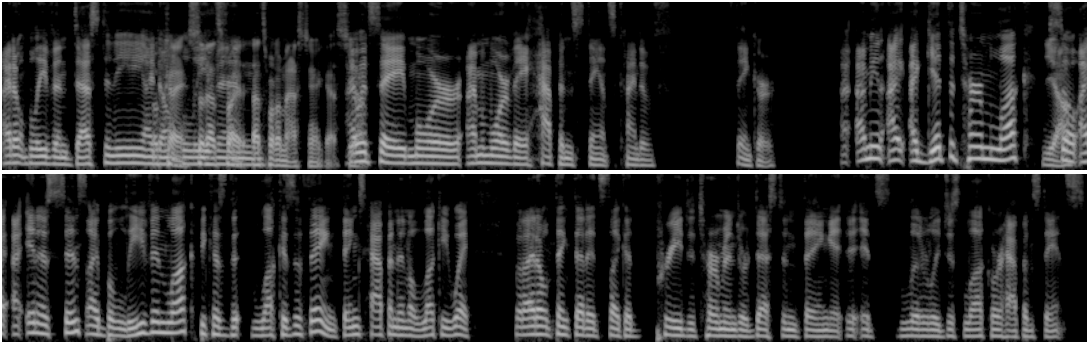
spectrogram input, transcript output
I don't believe in destiny. I don't believe so that's in. right. That's what I'm asking, I guess. I would say more. I'm a more of a happenstance kind of thinker. I, I mean, I I get the term luck. Yeah. So I, I in a sense I believe in luck because the luck is a thing. Things happen in a lucky way. But I don't think that it's like a predetermined or destined thing. It- it's literally just luck or happenstance.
